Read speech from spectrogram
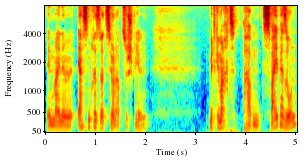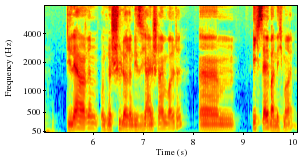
in meiner ersten Präsentation abzuspielen. Mitgemacht haben zwei Personen, die Lehrerin und eine Schülerin, die sich einschleimen wollte. Ähm, ich selber nicht mal.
